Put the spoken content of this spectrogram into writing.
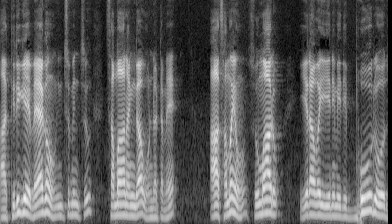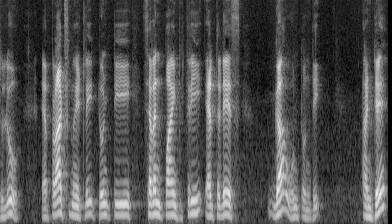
ఆ తిరిగే వేగం ఇంచుమించు సమానంగా ఉండటమే. ఆ సమయం సుమారు ఇరవై ఎనిమిది భూ రోజులు approximately twenty seven point three earth డేస్గా ఉంటుంది. అంటే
